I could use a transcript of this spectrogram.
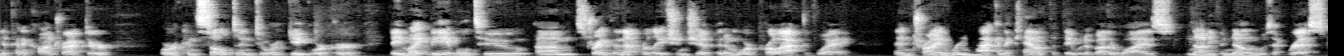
independent contractor or a consultant or a gig worker. They might be able to um, strengthen that relationship in a more proactive way and try and win back an account that they would have otherwise not even known was at risk.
